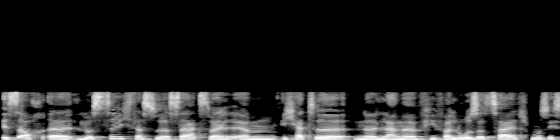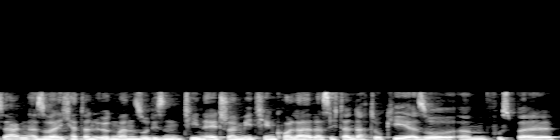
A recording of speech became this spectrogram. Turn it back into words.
Ist auch äh, lustig, dass du das sagst, weil ähm, ich hatte eine lange FIFA-lose Zeit, muss ich sagen. Also ich hatte dann irgendwann so diesen Teenager-Mädchen-Koller, dass ich dann dachte, okay, also ähm, Fußball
